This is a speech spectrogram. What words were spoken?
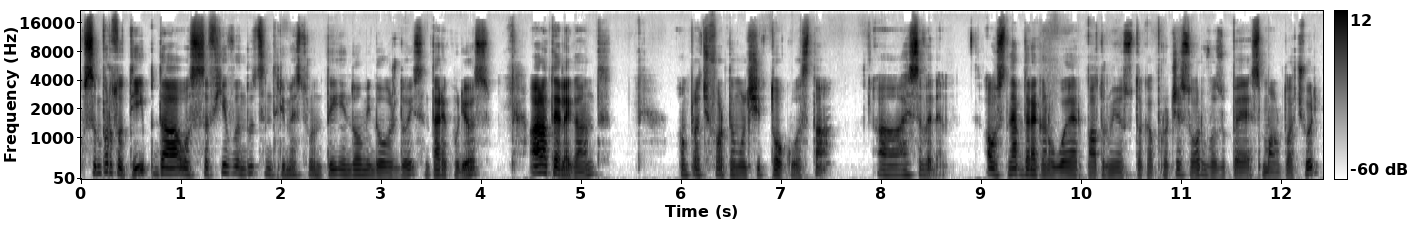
sunt prototip, dar o să fie vânduți în trimestrul 1 din 2022, sunt tare curios. Arată elegant, îmi place foarte mult și tocul ăsta. Uh, hai să vedem. Au Snapdragon Wear 4100 ca procesor, văzut pe smartwatch-uri.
